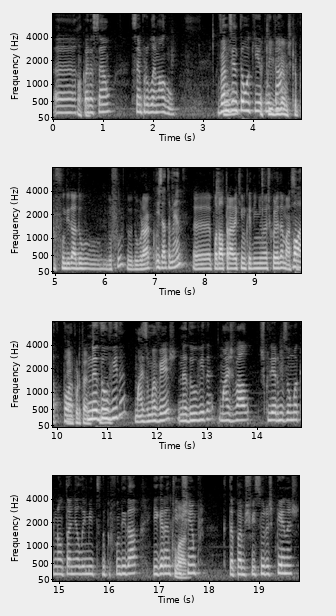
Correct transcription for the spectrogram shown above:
a Ok. reparação sem problema algum. Vamos então aqui Aqui, aplicar. digamos que a profundidade do, do furo, do, do buraco, Exatamente. eh, pode alterar aqui um bocadinho a escolha da massa. Pode, pode. É importante. Na dúvida, mais uma vez, na dúvida, mais vale escolhermos uma que não tenha limite de profundidade e garantimos Claro. sempre que tapamos fissuras pequenas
